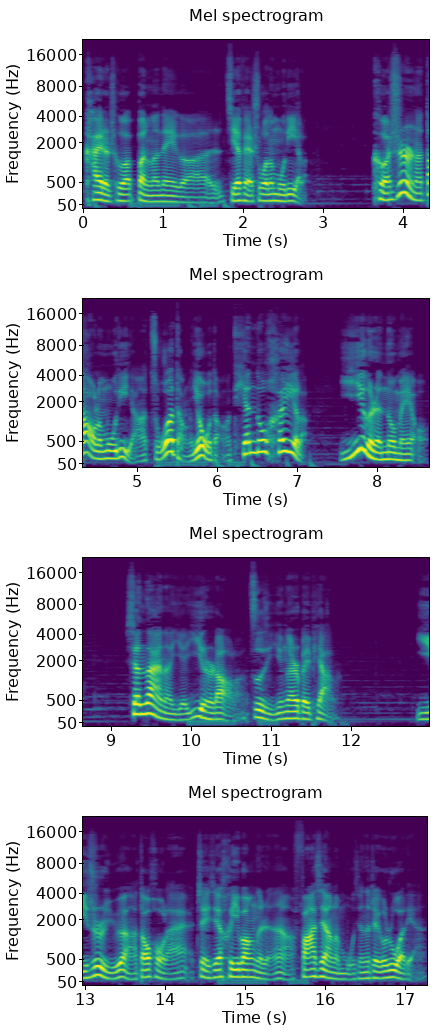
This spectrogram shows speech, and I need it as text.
开着车奔了那个劫匪说的墓地了。可是呢，到了墓地啊，左等右等，天都黑了，一个人都没有。现在呢，也意识到了自己应该是被骗了，以至于啊，到后来这些黑帮的人啊，发现了母亲的这个弱点，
